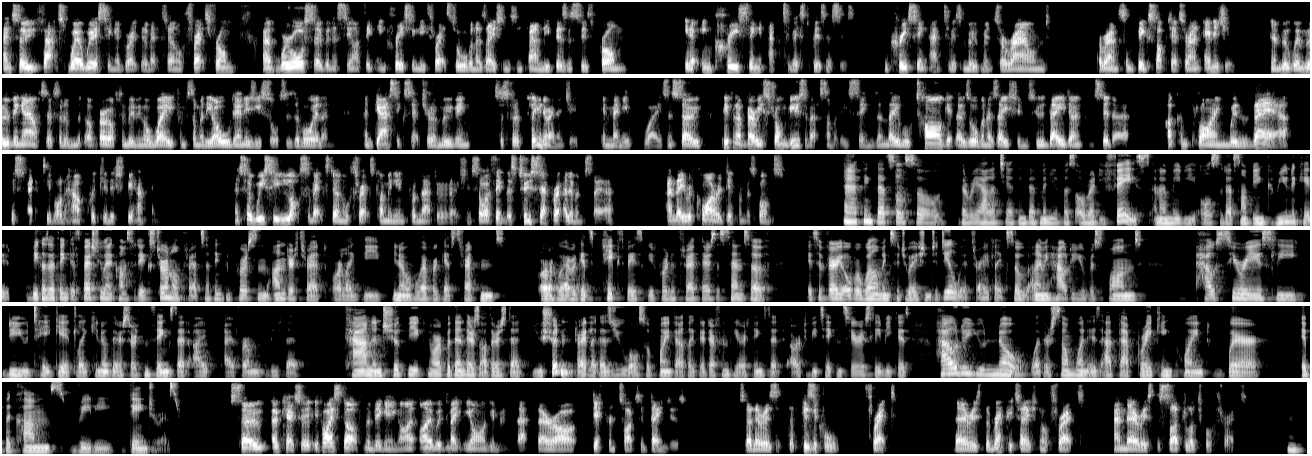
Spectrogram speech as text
And so that's where we're seeing a great deal of external threats from. And we're also going to see, I think, increasingly threats to organizations and family businesses from you know, increasing activist businesses increasing activist movements around around some big subjects around energy. You know, we're moving out of sort of uh, very often moving away from some of the old energy sources of oil and, and gas, etc., and moving to sort of cleaner energy. in many ways. And so people have very strong views about some of these things, and they will target those organizations who they don't consider are complying with their perspective on how quickly this should be happening. And so we see lots of external threats coming in from that direction. So I think there's two separate elements there, and they require a different response. And I think that's also the reality I think that many of us already face. And maybe also that's not being communicated. Because I think, especially when it comes to the external threats, I think the person under threat or like the, you know, whoever gets threatened or whoever gets picked basically for the threat, there's a sense of it's a very overwhelming situation to deal with, right? Like, so, and I mean, how do you respond? How seriously do you take it? Like, you know, there are certain things that I, I firmly believe that can and should be ignored but then there's others that you shouldn't right? Like as you also point out like there definitely are things that are to be taken seriously because how do you know whether someone is at that breaking point where it becomes really dangerous? So okay so if i start from the beginning i, I would make the argument that there are different types of dangers. So there is the physical threat there is the reputational threat and there is the psychological threat. Mm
